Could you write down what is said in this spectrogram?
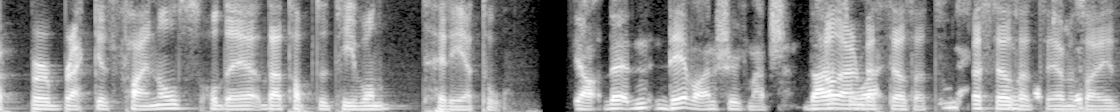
upper bracket finals, og det, der tapte T1 3-2. Ja, det, det var en sjuk match. Der Ja, det er den beste jeg har sett. Beste jeg har sett i MSI.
